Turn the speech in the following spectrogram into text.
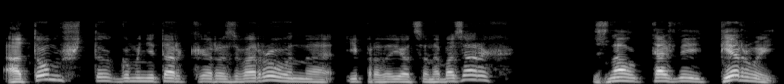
О том, что гуманитарка разворована и продается на базарах, знал каждый первый,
